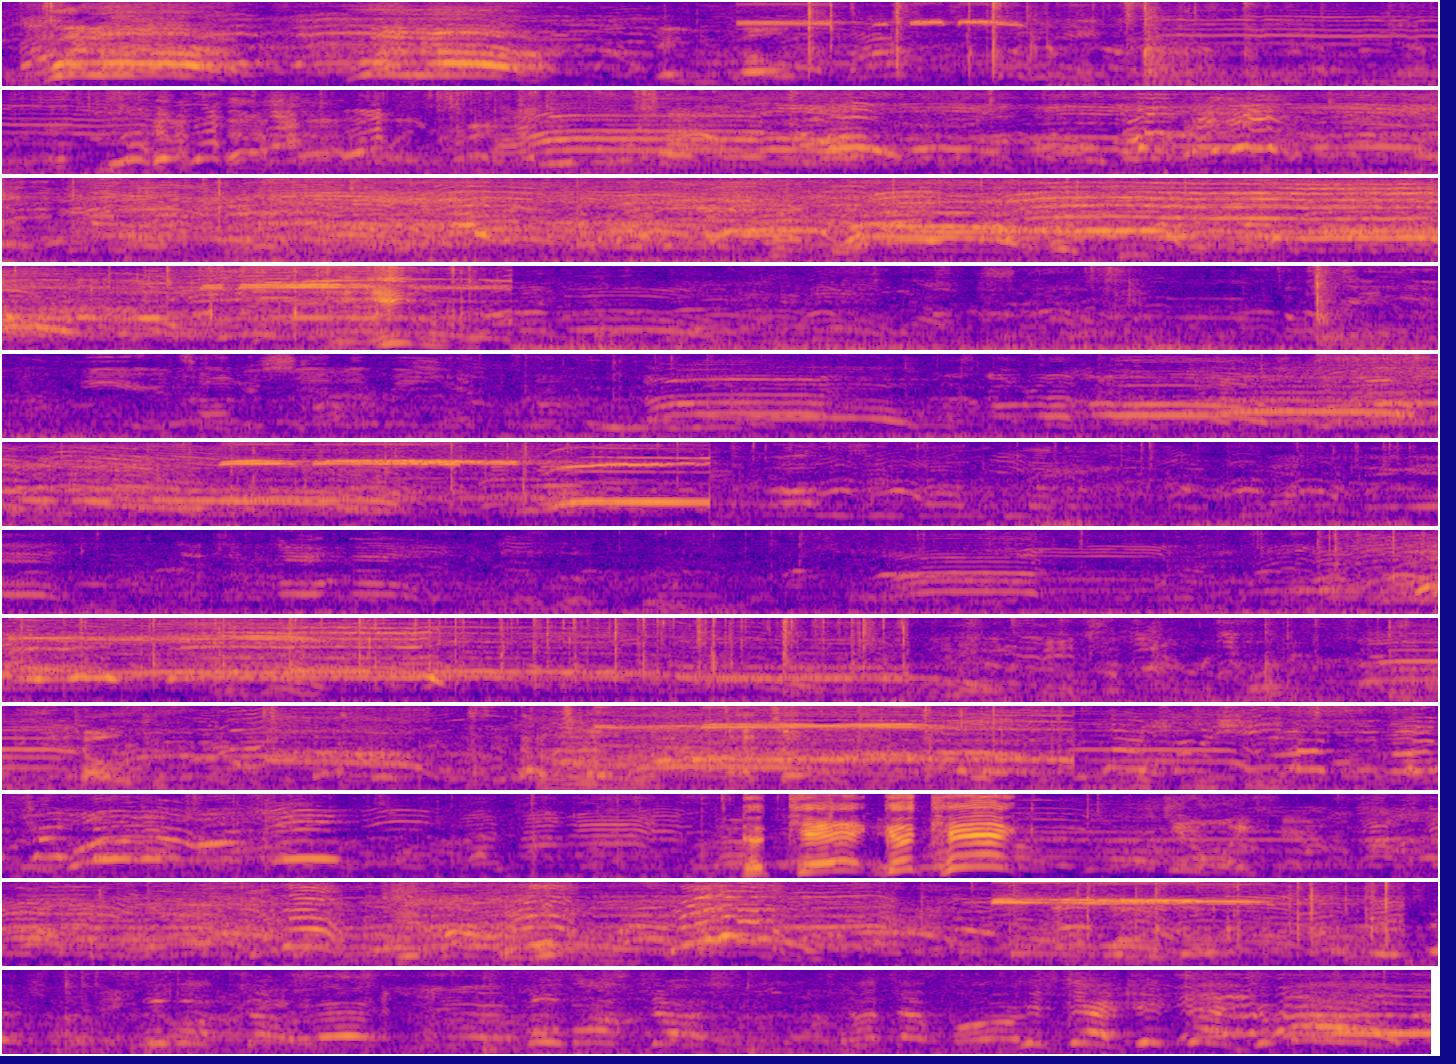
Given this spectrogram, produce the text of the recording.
Runner! Runner! There you go. He Told you. I Good kick. Good kick. Get away from him. There you go. Move up, Johnny. Move up, Johnny. Not that far. Get that, get that, come on.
